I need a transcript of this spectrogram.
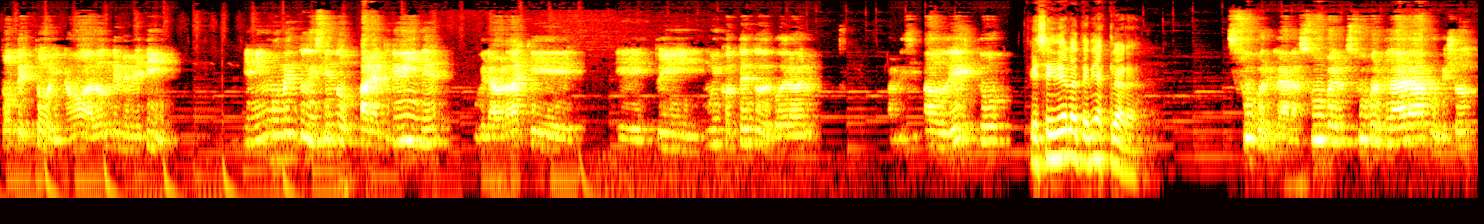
dónde estoy, ¿no? A dónde me metí. En ningún momento diciendo para qué vine, porque la verdad es que eh, estoy muy contento de poder haber participado de esto. ¿Esa idea la tenías clara? Súper clara, súper, súper clara, porque yo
